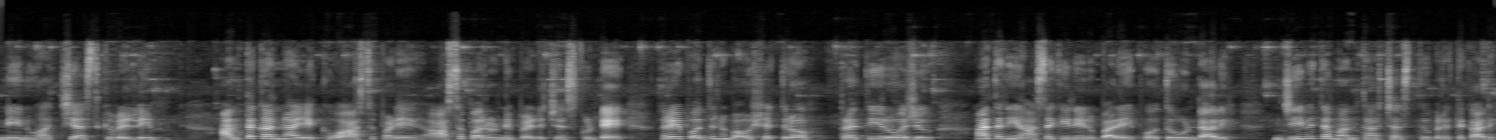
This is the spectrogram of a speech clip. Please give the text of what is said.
నేను అచ్చి అసికి వెళ్ళి అంతకన్నా ఎక్కువ ఆశపడే ఆశపరుణ్ణి పెళ్ళి చేసుకుంటే రేపొద్దున భవిష్యత్తులో ప్రతిరోజు అతని ఆశకి నేను బలైపోతూ ఉండాలి. జీవితం అంతా చస్తూ బ్రతకాలి.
